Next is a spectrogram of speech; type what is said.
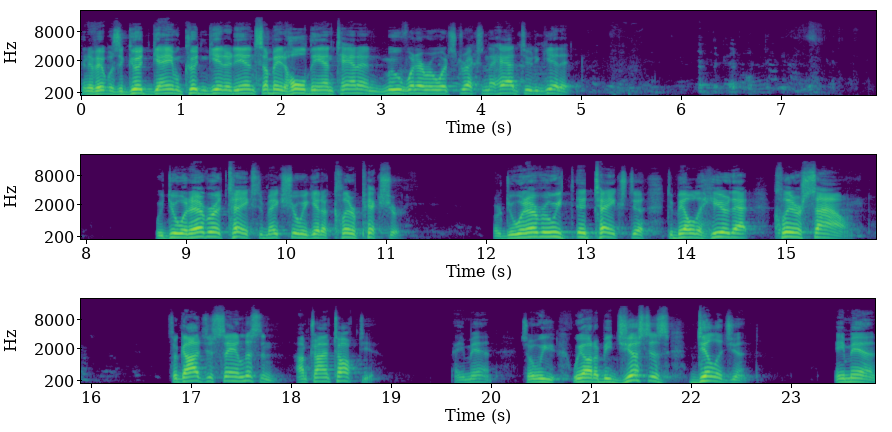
And if it was a good game and couldn't get it in, somebody'd hold the antenna and move whatever which direction they had to to get it. We do whatever it takes to make sure we get a clear picture, or do whatever we, it takes to, to be able to hear that clear sound. So God's just saying, listen, I'm trying to talk to you. Amen. So we, we ought to be just as diligent, amen,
